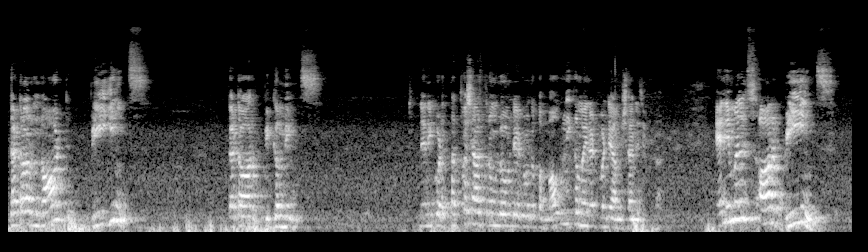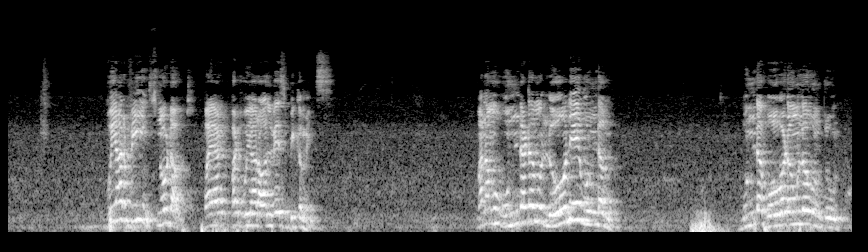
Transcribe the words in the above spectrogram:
that are not beings that are becomings నేను ఇక్కడ తత్వశాస్త్రంలో ఉండేటువంటి ఒక మౌలికమైనటువంటి అంశాన్ని చెప్తాను. Animals are beings we are beings no doubt but we are always becomings మనము ఉండడంలోనే ఉండము ఉండబోవడంలో ఉంటూ ఉంటాం.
